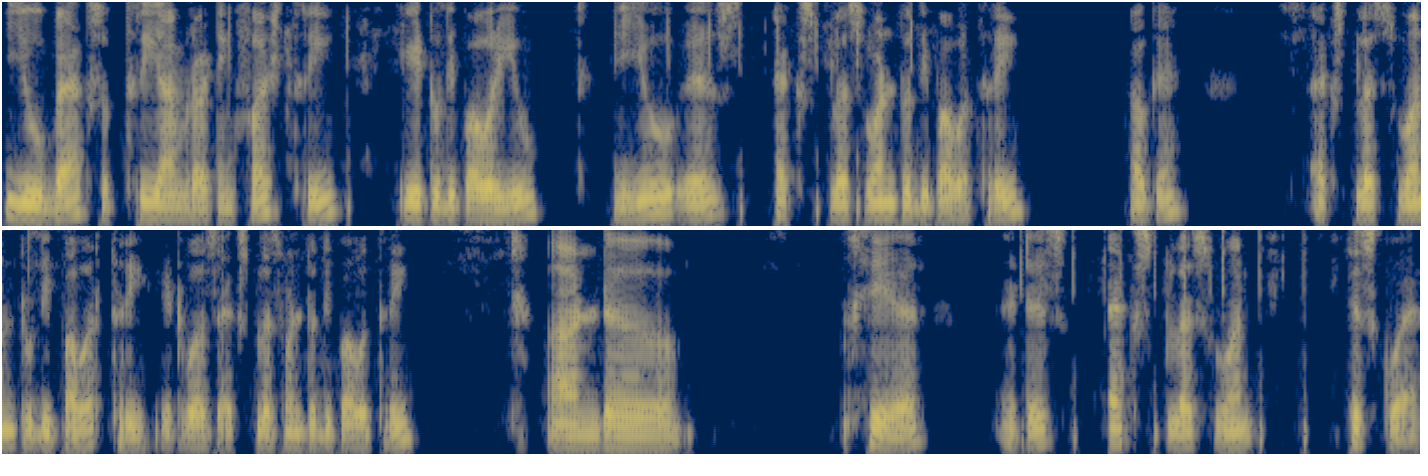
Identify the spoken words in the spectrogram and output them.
u back. So 3 I'm writing first. 3 e to the power u. u is x plus 1 to the power 3 okay. x plus 1 to the power 3 it was x plus 1 to the power 3 and uh, here it is x plus 1 square.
